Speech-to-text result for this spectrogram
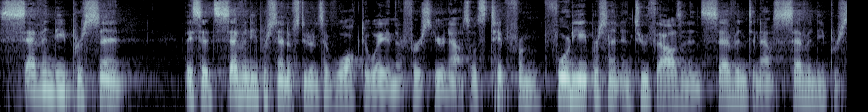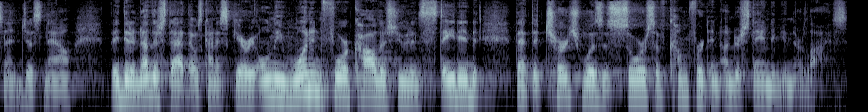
70% they said 70% of students have walked away in their first year now. So it's tipped from 48% in 2007 to now 70% just now. They did another stat that was kind of scary. Only one in four college students stated that the church was a source of comfort and understanding in their lives.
